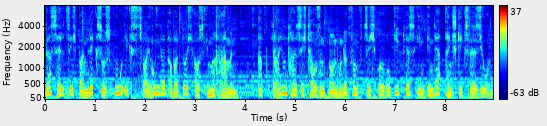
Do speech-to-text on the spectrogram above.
Das hält sich beim Lexus UX200 aber durchaus im Rahmen. Ab 33.950 Euro gibt es ihn in der Einstiegsversion.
